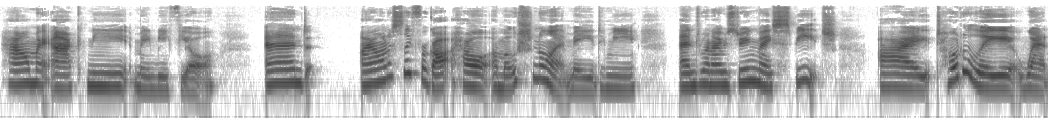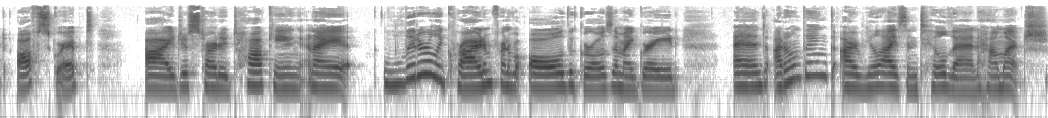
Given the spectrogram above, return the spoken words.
how my acne made me feel. And I honestly forgot how emotional it made me. And when I was doing my speech, I totally went off script. I just started talking and I literally cried in front of all the girls in my grade. And I don't think I realized until then how much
